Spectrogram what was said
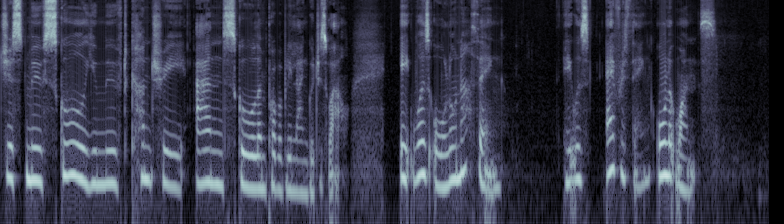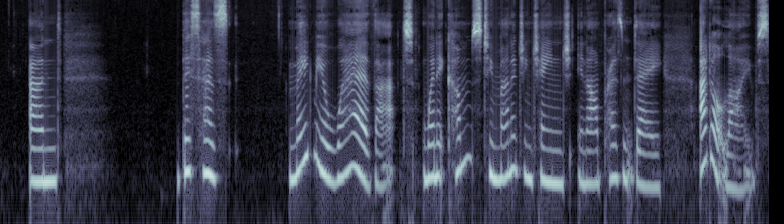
just move school, you moved country and school and probably language as well. It was all or nothing. It was everything all at once. And this has made me aware that when it comes to managing change in our present day adult lives,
